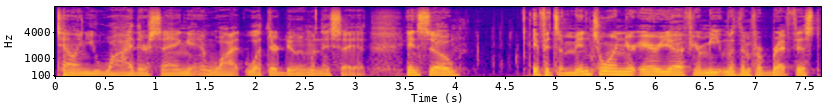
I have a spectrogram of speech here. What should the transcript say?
telling you why they're saying it and why what they're doing when they say it. And so if it's a mentor in your area, if you're meeting with them for breakfast,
